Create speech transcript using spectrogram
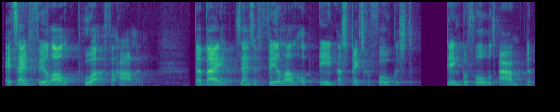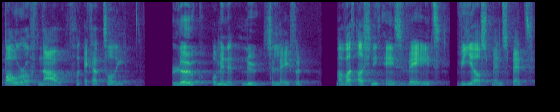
Het zijn veelal Pua-verhalen. Daarbij zijn ze veelal op één aspect gefocust. Denk bijvoorbeeld aan The Power of Now van Eckhart Tolle. Leuk om in het nu te leven, maar wat als je niet eens weet wie je als mens bent?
